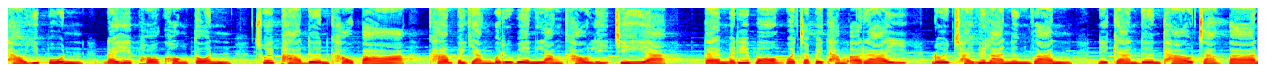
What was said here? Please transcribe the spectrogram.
ชาวญี่ปุ่นได้ให้พ่อของตนช่วยพาเดินเข้าป่า ข้ามไปยังบริเวณหลังเขาลิเจีย แต่ไม่ได้บอกว่าจะไปทำอะไร โดยใช้เวลาหนึ่งวันในการเดินเท้าจากบ้าน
